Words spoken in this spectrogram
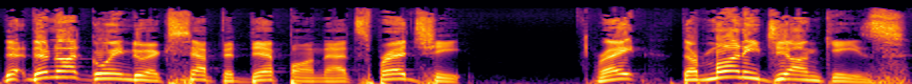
They're they're not going to accept a dip on that spreadsheet, right? They're money junkies.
